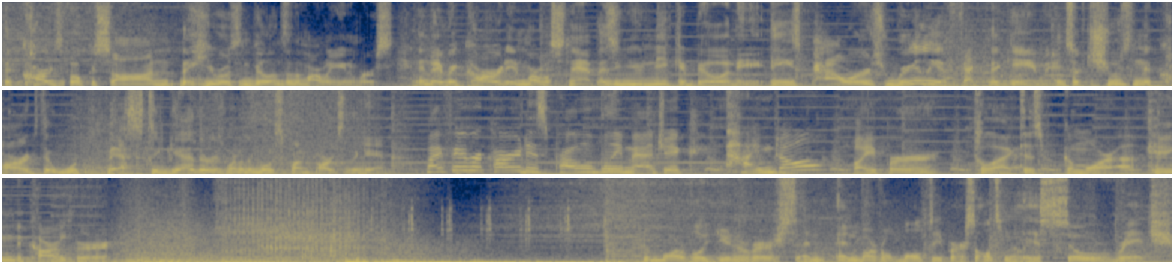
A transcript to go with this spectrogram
The cards focus on the heroes and villains of the Marvel Universe. And every card in Marvel Snap has a unique ability. These powers really affect the game, and so choosing the cards that work best together is one of the most fun parts of the game. My favorite card is probably Magik. Heimdall? Viper. Galactus. Gamora. Kang the Conqueror Marvel Universe and, and, Marvel Multiverse ultimately is so rich.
